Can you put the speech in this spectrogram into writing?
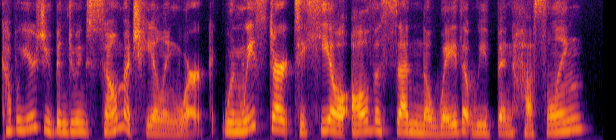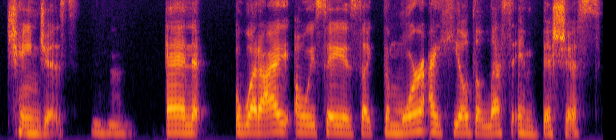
couple years you've been doing so much healing work. When we start to heal, all of a sudden the way that we've been hustling changes. Mm-hmm. And what I always say is like the more I heal, the less ambitious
